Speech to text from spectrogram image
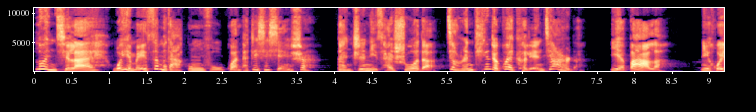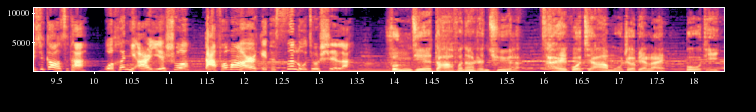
论起来，我也没这么大功夫管他这些闲事儿。但只你才说的，叫人听着怪可怜劲儿的。也罢了，你回去告诉他，我和你二爷说，打发旺儿给他思路就是了。”凤姐打发那人去了，才过贾母这边来，不提。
